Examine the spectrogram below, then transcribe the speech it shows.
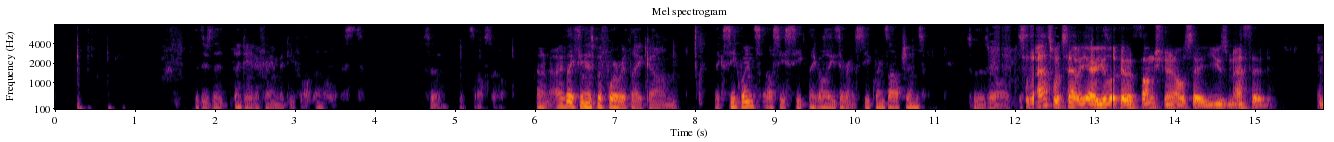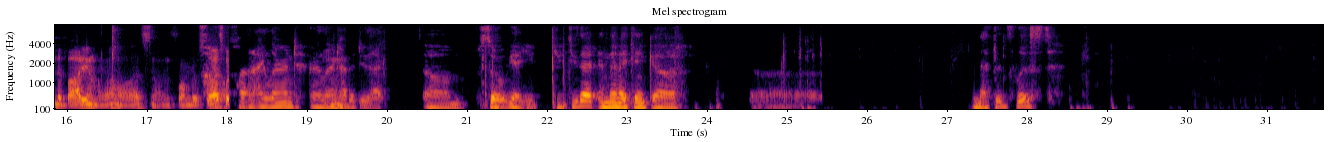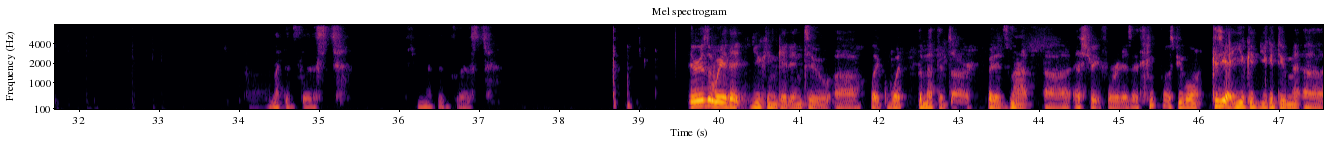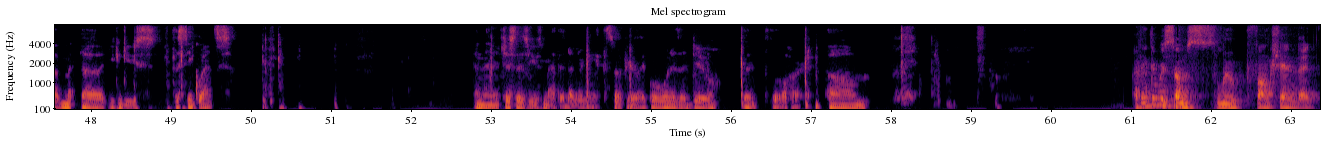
There's a, a data frame, a default, and a list. So it's also I don't know. I've like seen this before with like um like sequence. I'll see se- like all these different sequence options. So those are like So that's what's happening. Yeah, you look at a function and it'll say UseMethod in the body. And I'm like, oh, that's not informative. So that's what. Oh, fun. I learned I learned how to do that. Um, so yeah, you you do that, and then I think uh, uh, methods list. Uh, methods list. Methods list. There is a way that you can get into uh, like what the methods are, but it's not uh, as straightforward as I think most people. Because yeah, you could you could do uh, uh, you could use the sequence, and then it just says UseMethod underneath. So if you're like, well, what does it do? It's a little hard. Um, I think there was some sloop function that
